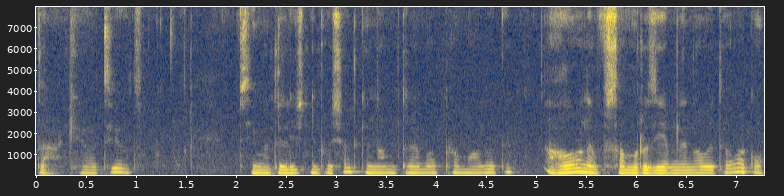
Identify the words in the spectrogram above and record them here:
Так, і оці от всі металічні площадки нам треба промазати. Головне в сам роз'єм не налити лаку.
